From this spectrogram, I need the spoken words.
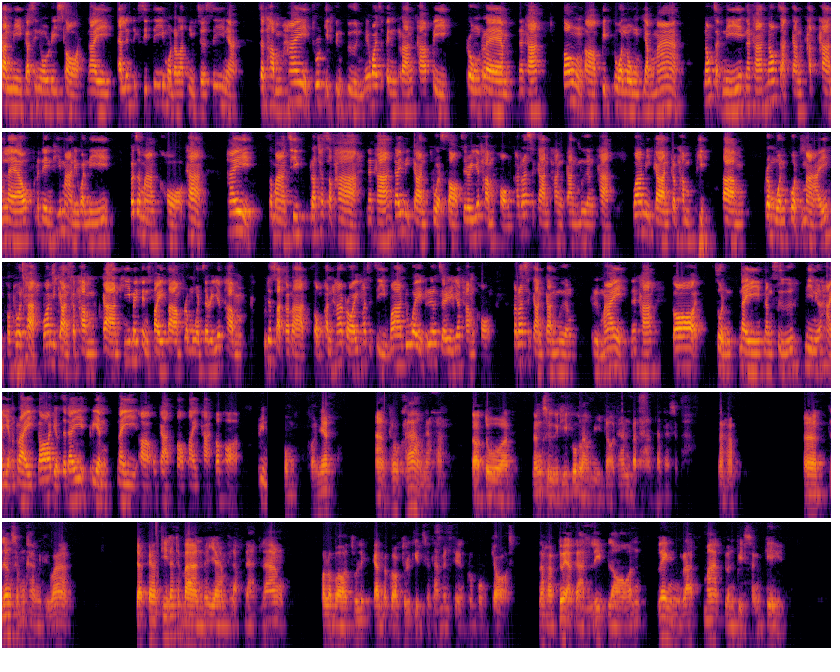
การมีคาสิโนรีสอร์ทใน Atlantic City มณฑลรัฐนิวเจอร์ซีย์เนี่ยจะทำให้ธุรกิจอื่นๆ ไม่ว่าจะเป็นร้านค้าปลีก โรงแรมนะคะ ต้องอปิดตัวลงอย่างมาก นอกจากนี้นะคะ นอกจากการคัดค้านแล้วประเด็นที่มาในวันนี้ ก็จะมาขอค่ะ ให้สมาชิกรัฐสภานะคะ ได้มีการตรวจสอบจริยธรรมของข้าราชการทางการเมืองค่ะ ว่ามีการกระทำผิดตามประมวลกฎหมายขอโทษค่ะ ว่ามีการกระทำการที่ไม่เป็นไปตามประมวลจริยธรรม พุทธศักราช 2554 ว่าด้วยเรื่องจริยธรรมของข้าราชการการเมืองหรือไม่นะคะ ก็ ส่วนในหนังสือมีเนื้อหาอย่างไร ก็เดี๋ยวจะได้เรียนในโอกาสต่อไปค่ะ ก็ขอเรียนผมขออนุญาตอ่านคร่าวๆนะครับต่อตัวหนังสือที่พวกเรามีต่อท่านประธานรัฐสภานะครับเเรื่องสำคัญคือว่า จากการที่รัฐบาลพยายามผลักดันร่างพรบธุรกิจการประกอบธุรกิจสถานบันเทิงครบวงจรนะครับ ด้วยอาการรีบร้อน เร่งรัดมากจนผิดสังเกต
